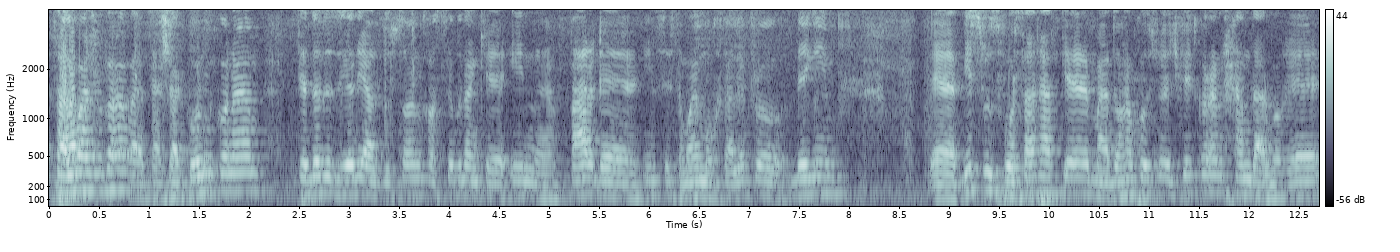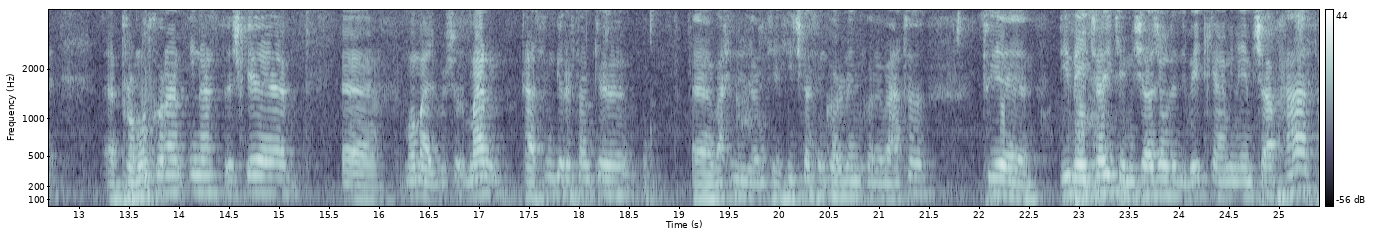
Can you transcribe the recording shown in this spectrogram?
سلام عرض می‌کنم و تشکر می‌کنم. تعداد زیادی از دوستان خواسته بودن که این فرق این سیستم های مختلف رو بگیم. 20 روز فرصت هست که مردم هم خودشون رو کنن هم در واقع promote کنن. این هستش که ما مجبور شد من تصمیم گرفتم که وقتی دیدم که هیچ کس این کارو نمی‌کنه و حتی توی debate هایی که میشه از جمله debate که همین امشب هست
